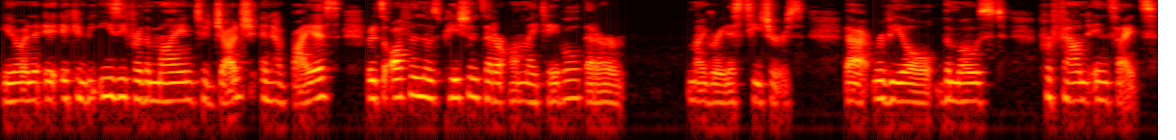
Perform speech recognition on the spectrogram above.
You know, and it, it can be easy for the mind to judge and have bias, but it's often those patients that are on my table that are my greatest teachers that reveal the most profound insights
